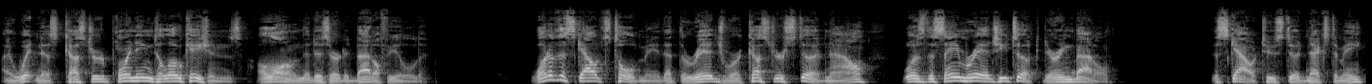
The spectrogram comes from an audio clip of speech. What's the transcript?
I witnessed Custer pointing to locations along the deserted battlefield. One of the scouts told me that the ridge where Custer stood now was the same ridge he took during battle. The scout who stood next to me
